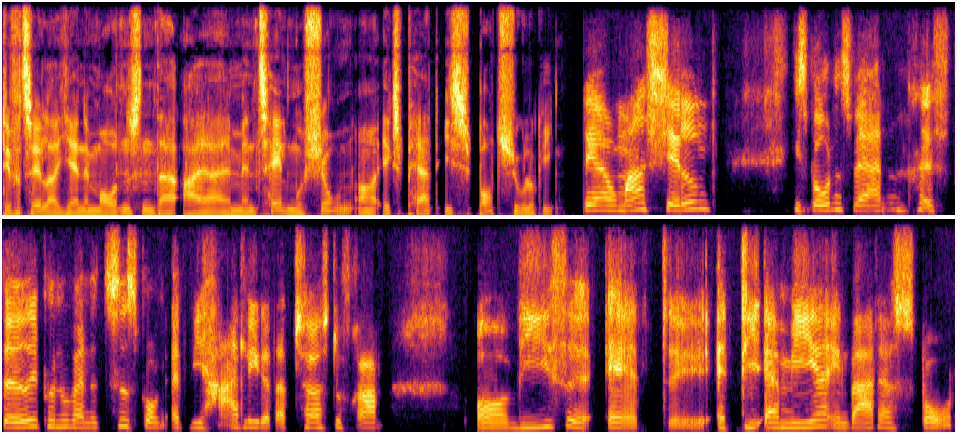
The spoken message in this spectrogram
Det fortæller Janne Mortensen, der ejer af Mental Motion og ekspert i sportspsykologi. Det er jo meget sjældent i sportens verden, øh, stadig på nuværende tidspunkt, at vi har atleter, der tør stå frem og vise, at, øh, at de er mere end bare deres sport,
